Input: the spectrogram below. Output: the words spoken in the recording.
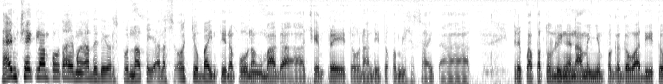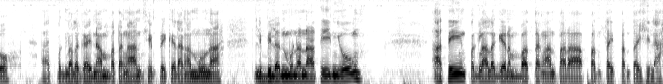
Time check lang po tayo mga kadedayors po natin alas 8.20 na po ng umaga at syempre ito nandito kami sa site at pinagpapatuloy nga namin yung paggagawa dito at paglalagay ng batangan syempre kailangan muna libilan muna natin yung ating paglalagay ng batangan para pantay-pantay sila.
